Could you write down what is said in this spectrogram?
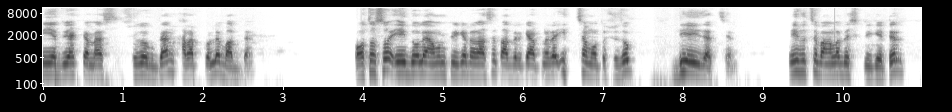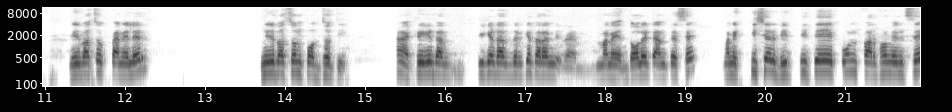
নিয়ে দুই একটা ম্যাচ সুযোগ দেন, খারাপ করলে বাদ দেন। অথচ এই দলে এমন ক্রিকেটার আছে, তাদেরকে আপনারা ইচ্ছা মতো সুযোগ দিয়েই যাচ্ছেন। এই হচ্ছে বাংলাদেশ ক্রিকেটের নির্বাচক প্যানেলের নির্বাচন পদ্ধতি। হ্যাঁ ক্রিকেটার, ক্রিকেটারদেরকে তারা মানে দলে টানতেছে মানে কিসের ভিত্তিতে, কোন পারফরমেন্সে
